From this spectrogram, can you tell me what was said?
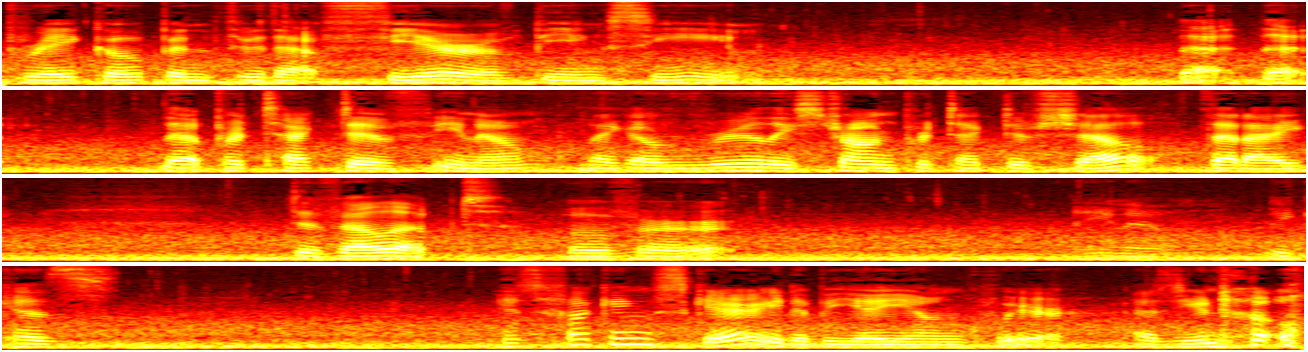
break open through that fear of being seen. That that that protective, you know, like a really strong protective shell that I developed over, you know, because it's fucking scary to be a young queer, as you know.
